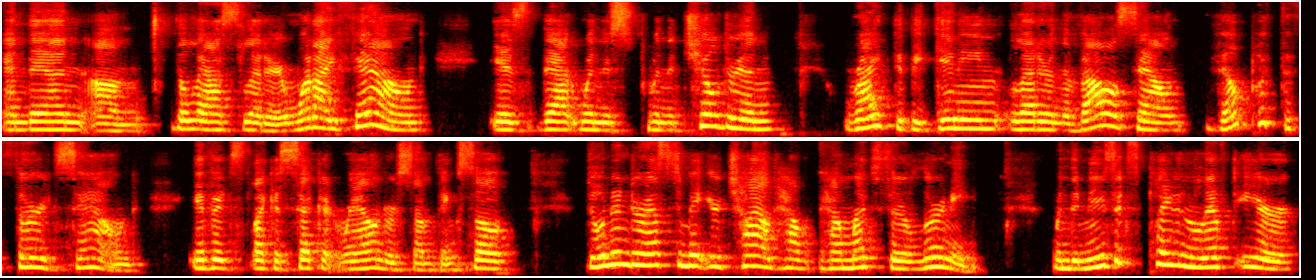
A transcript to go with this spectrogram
and then um, the last letter. And what I found is that when this when the children write the beginning letter and the vowel sound, they'll put the third sound if it's like a second round or something. So don't underestimate your child how, how much they're learning. When the music's played in the left ear,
